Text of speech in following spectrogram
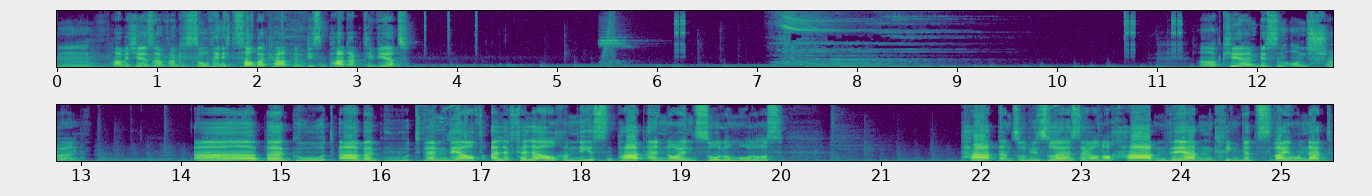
Hm, habe ich jetzt wirklich so wenig Zauberkarten in diesem Part aktiviert? Okay, ein bisschen unschön. Aber gut, aber gut. Wenn wir auf alle Fälle auch im nächsten Part einen neuen Solo-Modus Part dann sowieso erst auch noch haben werden, kriegen wir 200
